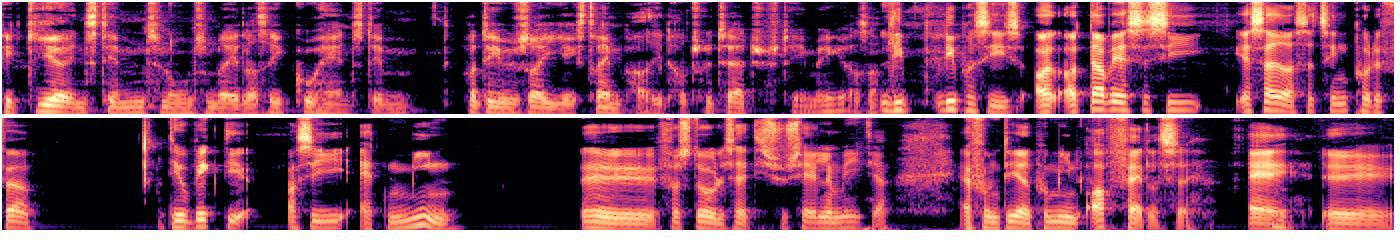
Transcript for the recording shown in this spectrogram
det giver en stemme til nogen, som der ellers ikke kunne have en stemme. Og det er jo så i ekstrem grad i et autoritært system, ikke? Altså. Lige, lige præcis. Og, og der vil jeg så sige, jeg sad også og tænkte på det før, det er jo vigtigt at sige, at min øh, forståelse af de sociale medier er funderet på min opfattelse af øh,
